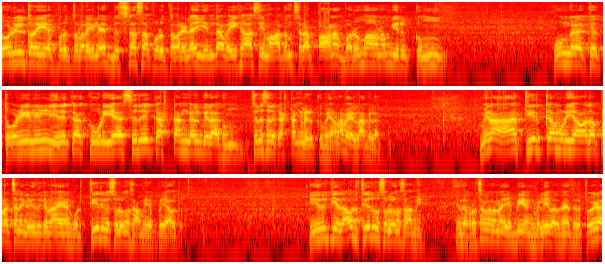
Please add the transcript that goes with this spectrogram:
தொழில்துறையை பொறுத்தவரையிலே பிஸ்னஸை பொறுத்தவரையிலே இந்த வைகாசி மாதம் சிறப்பான வருமானம் இருக்கும். உங்களுக்கு தொழிலில் இருக்கக்கூடிய சிறு கஷ்டங்கள் விலகும். சிறு சிறு கஷ்டங்கள் இருக்குமே ஆனால் அவையெல்லாம் விலகும். மீனா தீர்க்க முடியாத பிரச்சனைகள். இதுக்கு நான் எனக்கு ஒரு தீர்வு சொல்லுங்கள் சாமி எப்படியாவது. இதுக்கு ஏதாவது தீர்வு சொல்லுங்கள் சாமி. இந்த பிரச்சனை நான் எப்படி எனக்கு வெளியே வருதுன்னே தெரியல தொழிலை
